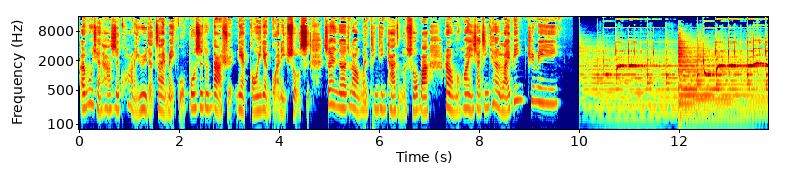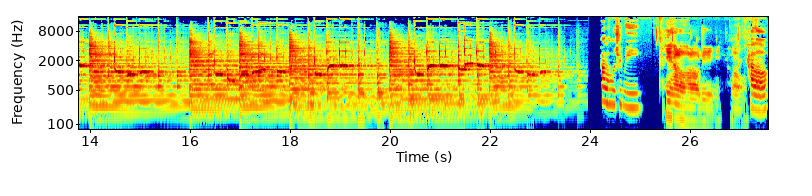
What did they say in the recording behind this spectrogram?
而目前他是跨领域的，在美国波士顿大学念供应链管理硕士。所以呢，就让我们听听他怎么说吧。让我们欢迎一下今天的来宾居 Hello，居民。嘿，Hello，Hello，丽丽，Hello。Hello，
